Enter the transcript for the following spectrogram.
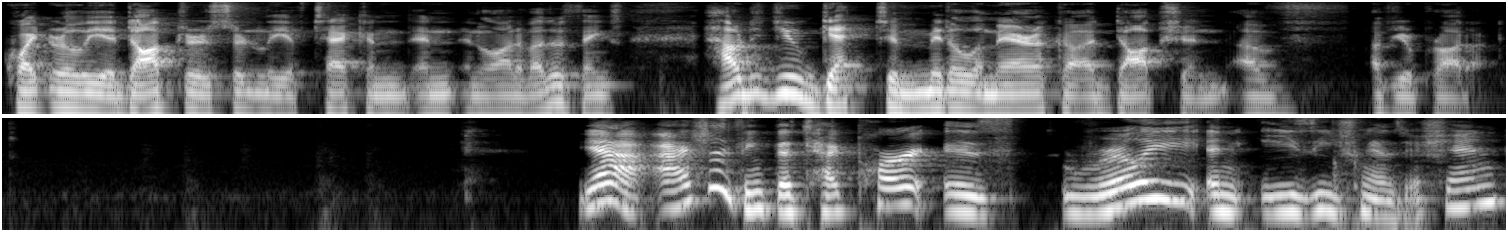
quite early adopters, certainly of tech and, and, and a lot of other things. How did you get to middle America adoption of of your product? Yeah, I actually think the tech part is really an easy transition.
